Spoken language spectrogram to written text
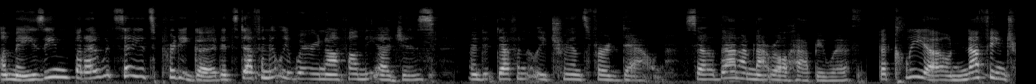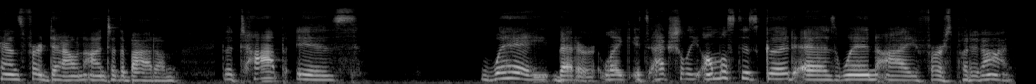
amazing, but I would say it's pretty good. It's definitely wearing off on the edges and it definitely transferred down. So that I'm not real happy with. The Clio, nothing transferred down onto the bottom. The top is way better. Like it's actually almost as good as when I first put it on.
